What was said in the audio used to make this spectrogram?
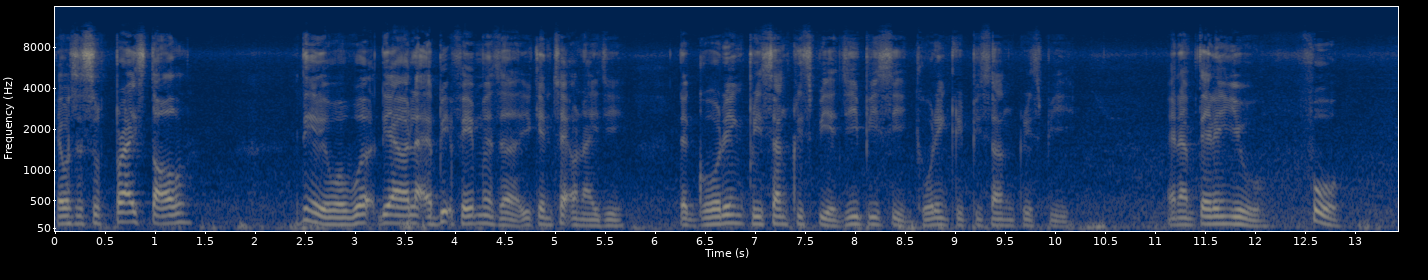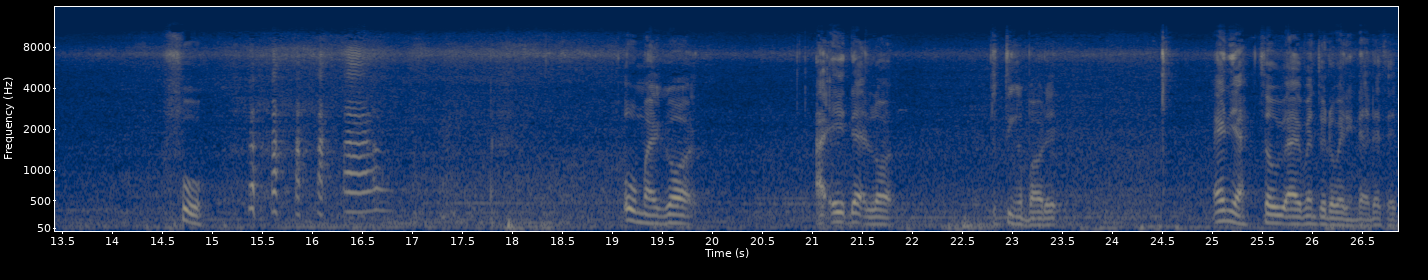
there was a surprise stall. I think they were work they are like a bit famous uh. You can check on IG. the goreng pisang crispy GPC goreng pisang crispy and I'm telling you full full oh my god. I ate that a lot. To think about it. And yeah so I went to the wedding there. That's it.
